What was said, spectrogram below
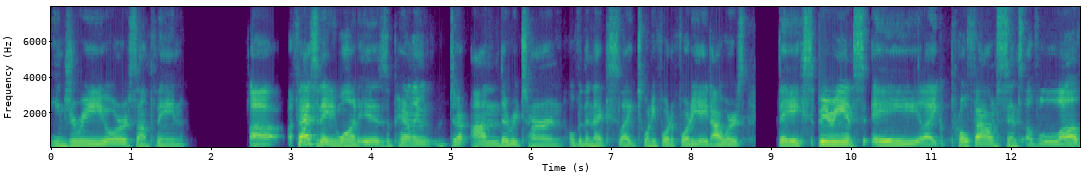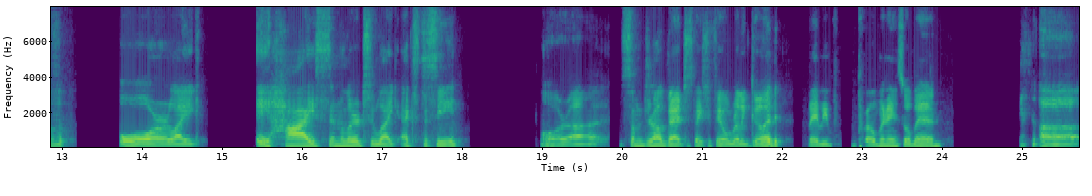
injury or something uh, a fascinating one is apparently on the return over the next like 24 to 48 hours they experience a like profound sense of love or like a high similar to like ecstasy or uh some drug that just makes you feel really good. Maybe probing ain't so bad. Uh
